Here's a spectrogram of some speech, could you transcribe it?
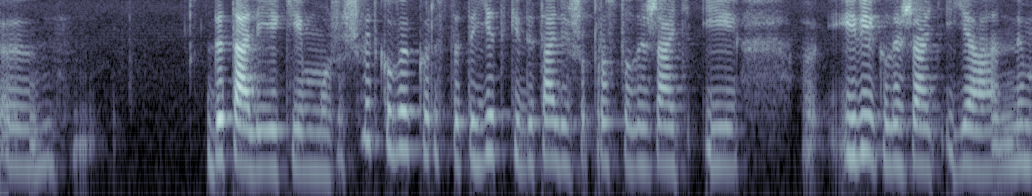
е, деталі, які можу швидко використати, є такі деталі, що просто лежать і. І рік лежать, я не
